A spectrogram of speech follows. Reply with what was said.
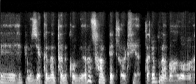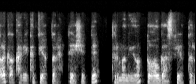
e, hepimiz yakından tanık oluyoruz. Ham petrol fiyatları buna bağlı olarak akaryakıt fiyatları dehşetli tırmanıyor. Doğal gaz fiyatları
